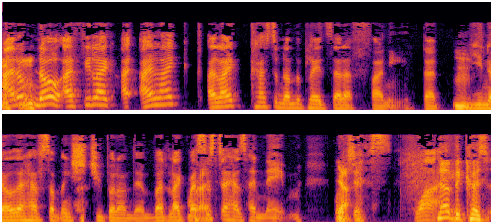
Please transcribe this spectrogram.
I don't know. I feel like I, I like I like custom number plates that are funny, that Mm. you know that have something stupid on them. But like my Right. sister has her name, which is why. no, because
